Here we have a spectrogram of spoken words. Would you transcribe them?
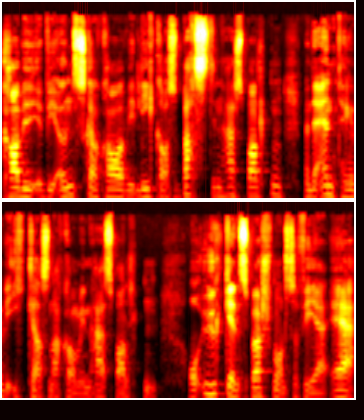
hva vi, vi ønsker, hva vi liker oss best i denne spalten. Men det er én ting vi ikke har snakka om i denne spalten. Og ukens spørsmål, Sofie, er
